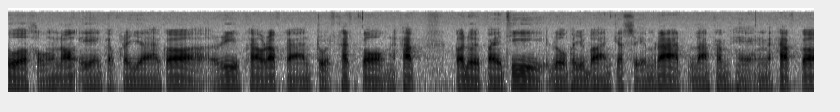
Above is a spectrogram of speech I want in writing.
ตัวของน้องเองกับภรรยาก็รีบเข้ารับการตรวจคัดกรองนะครับ ก็โดยไปที่โรงพยาบาลเกษมราชรามคำแหงนะครับ ก็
